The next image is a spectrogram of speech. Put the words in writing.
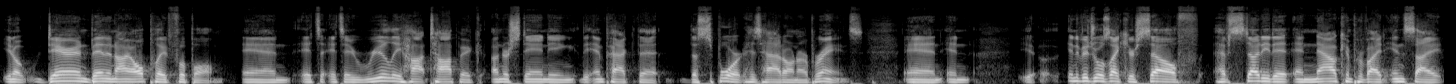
you know Darren, Ben, and I all played football, and it's it's a really hot topic understanding the impact that the sport has had on our brains, and and individuals like yourself have studied it and now can provide insight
